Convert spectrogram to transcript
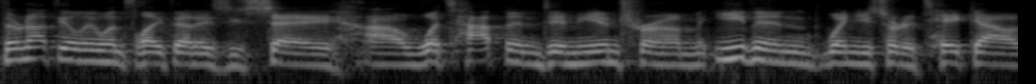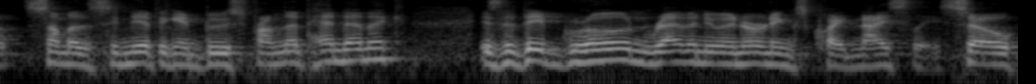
They're not the only ones like that, as you say. Uh, what's happened in the interim, even when you sort of take out some of the significant boost from the pandemic, is that they've grown revenue and earnings quite nicely. So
